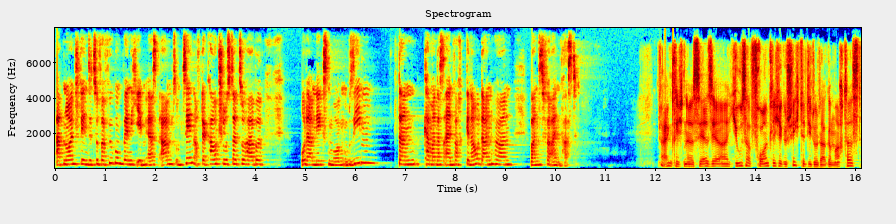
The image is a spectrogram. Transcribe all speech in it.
ab 9 stehen sie zur Verfügung, wenn ich eben erst abends um 10 auf der Couch Lust dazu habe oder am nächsten Morgen um 7, dann kann man das einfach genau dann hören, wann es für einen passt. Eigentlich eine sehr, sehr userfreundliche Geschichte, die du da gemacht hast.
